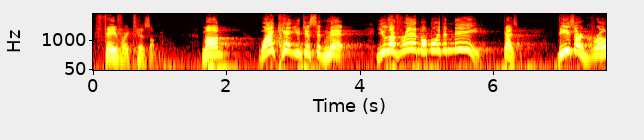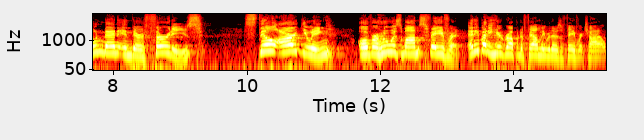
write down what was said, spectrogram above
favoritism. Mom, why can't you just admit you love Randall more than me? Guys, these are grown men in their 30s still arguing over who was mom's favorite. Anybody here grew up in a family where there's a favorite child?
